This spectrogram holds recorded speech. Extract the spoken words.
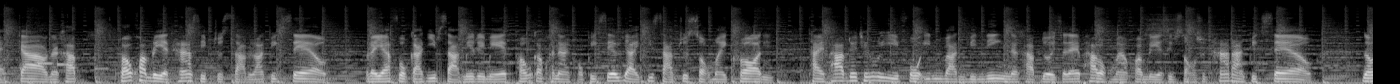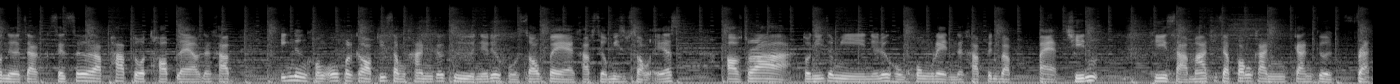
989 นะครับพร้อมความละเอียด 50.3 ล้านพิกเซล ระยะโฟกัส 23มิลลิเมตรพร้อมกับขนาดของพิกเซลใหญ่ที่ 3.2 ไมครอน ถ่ายภาพด้วยเทคโนโลยี 4 in 1 binding นะครับ โดยจะได้ภาพออกมาความละเอียด 12.5 ล้านพิกเซล นอกเหนือจากเซนเซอร์รับภาพตัวท็อปแล้วนะครับ อีกหนึ่งขององค์ประกอบที่สำคัญก็คือในเรื่องของซอฟต์แวร์ครับ Xiaomi 12s Ultra ตัวนี้จะมีในเรื่องของโครงเรนนะครับเป็นแบบ 8 ชิ้น ที่สามารถที่จะป้องกันการเกิดแฟลช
